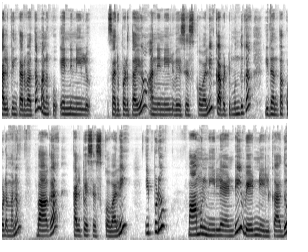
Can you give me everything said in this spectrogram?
కలిపిన తర్వాత మనకు ఎన్ని నీళ్ళు సరిపడతాయో అన్ని నీళ్ళు వేసేసుకోవాలి. కాబట్టి ముందుగా ఇదంతా కూడా మనం బాగా కలిపేసేసుకోవాలి. ఇప్పుడు మామూలు నీళ్ళే అండి వేడి నీళ్ళు కాదు.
